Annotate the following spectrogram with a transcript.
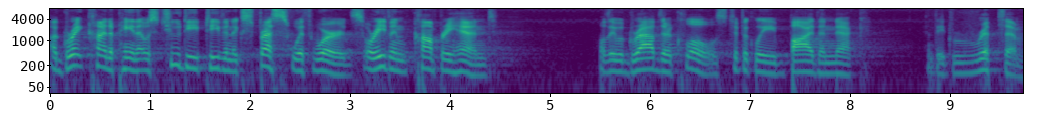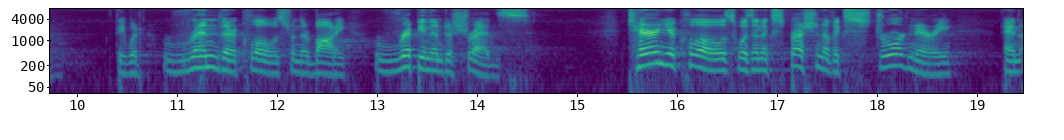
a great kind of pain that was too deep to even express with words or even comprehend. Well, they would grab their clothes, typically by the neck, and they'd rip them. They would rend their clothes from their body, ripping them to shreds. Tearing your clothes was an expression of extraordinary and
